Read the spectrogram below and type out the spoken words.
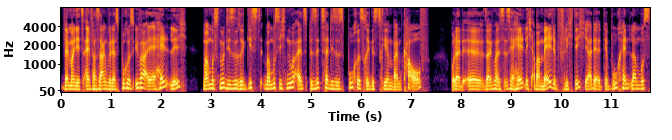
wenn man jetzt einfach sagen will, das Buch ist überall erhältlich, man muss nur diese Register, man muss sich nur als Besitzer dieses Buches registrieren beim Kauf oder äh, sag ich mal, das ist erhältlich, aber meldepflichtig, ja, der, der Buchhändler muss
